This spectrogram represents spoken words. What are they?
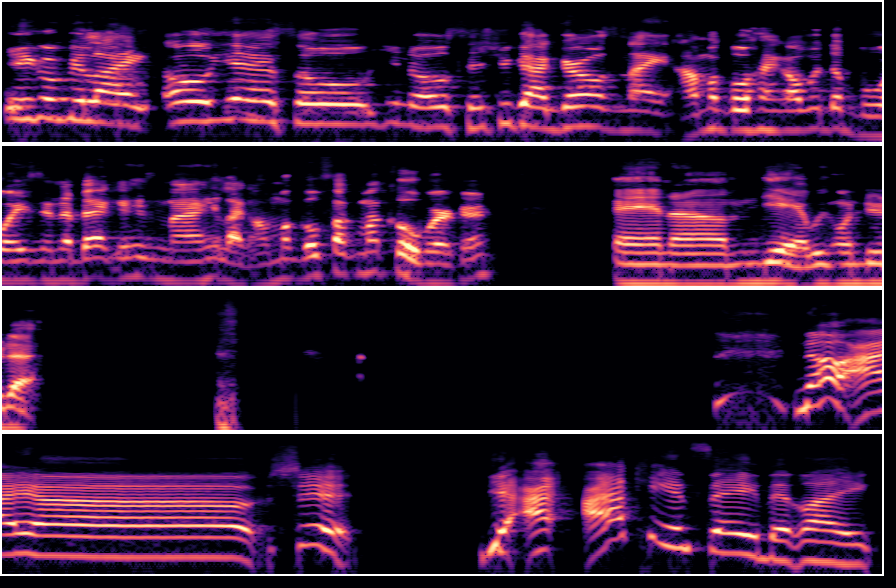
he gonna be like, oh yeah, so you know, since you got girls night, I'm gonna go hang out with the boys. In the back of his mind, he like, I'm gonna go fuck my coworker, and um, yeah, we're gonna do that. no, I uh shit. Yeah, I I can't say that like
